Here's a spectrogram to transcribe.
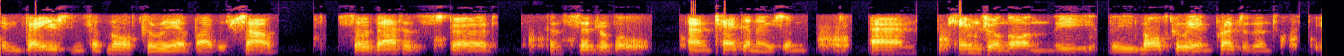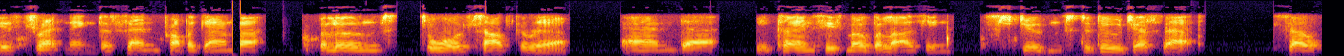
invasions of North Korea by the South. So that has stirred considerable antagonism. And Kim Jong un, the, the North Korean president, is threatening to send propaganda balloons towards South Korea. And uh, he claims he's mobilizing students to do just that. So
